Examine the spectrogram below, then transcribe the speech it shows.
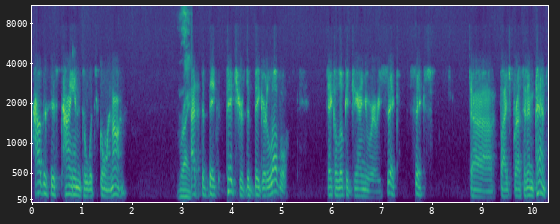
how does this tie into what's going on? Right. At the big picture, the bigger level. Take a look at January 6th. 6th. Uh, Vice President Pence.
